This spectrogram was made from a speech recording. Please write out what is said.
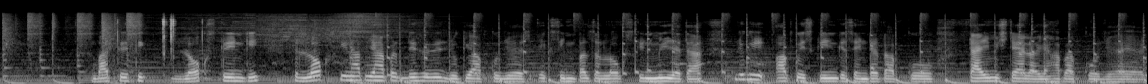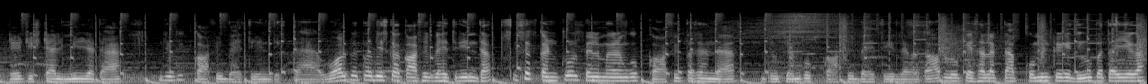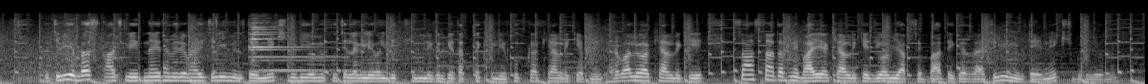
बात करें इसकी लॉक स्क्रीन की तो लॉक स्क्रीन आप यहाँ पर देख सकते हैं जो कि आपको जो है एक सिंपल सा लॉक स्क्रीन मिल जाता है, जो कि आपको स्क्रीन के सेंटर पर आपको टाइम स्टाइल और यहाँ पर आपको जो है डेट स्टाइल मिल जाता है, जो कि काफ़ी बेहतरीन दिखता है। वॉलपेपर भी इसका काफ़ी बेहतरीन था। इसका कंट्रोल पैनल मगर हमको काफ़ी पसंद आया, जो कि हमको काफ़ी बेहतरीन लगा था। आप लोग कैसा लगता है आप कॉमेंट करके ज़रूर बताइएगा। तो चलिए बस, आज के लिए इतना ही था मेरे भाई। चलिए मिलते हैं नेक्स्ट वीडियो में। कुछ अलग लेवल की थीम लेकर के। तब तक के लिए खुद का ख्याल रखिए, अपने घर वालों का ख्याल रखिए साथ साथ अपने भाई का ख्याल रखिए, जो अभी आपसे बातें कर रहा है। चलिए मिलते हैं नेक्स्ट वीडियो में।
